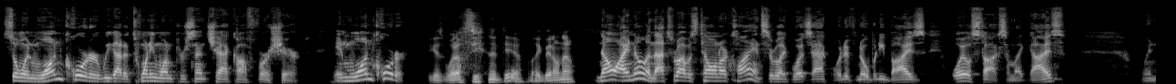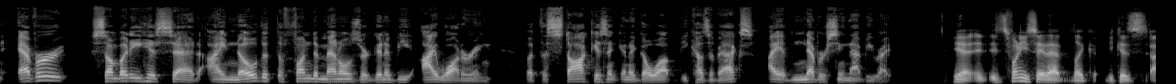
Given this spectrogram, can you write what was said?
So in one quarter, we got a 21% check off of our shares. In one quarter. Because what else are you going to do? Like they don't know. No, I know, and that's what I was telling our clients. They're like, "What, Zach? What if nobody buys oil stocks?" I'm like, guys, whenever somebody has said, "I know that the fundamentals are going to be eye watering." But the stock isn't going to go up because of X. I have never seen that be right. Yeah, it's funny you say that, like because uh,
